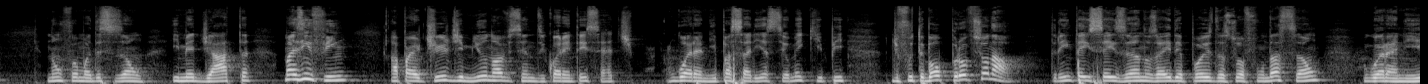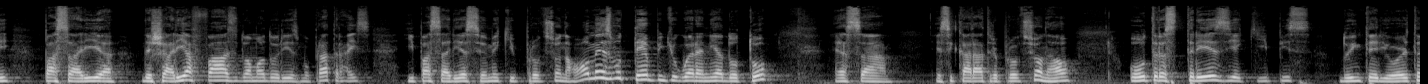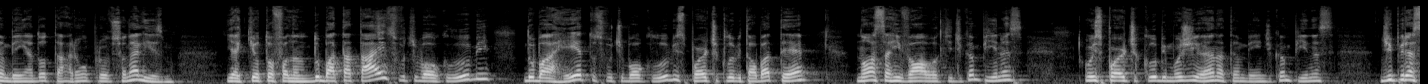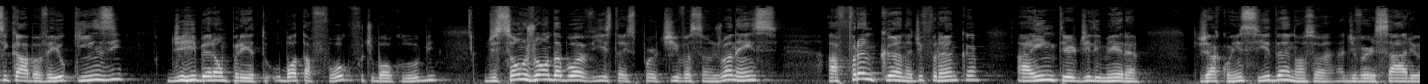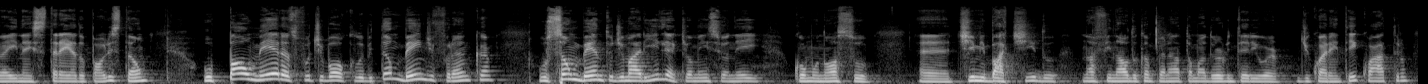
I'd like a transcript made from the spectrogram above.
não foi uma decisão imediata, mas enfim, a partir de 1947, o Guarani passaria a ser uma equipe de futebol profissional. 36 anos aí depois da sua fundação, o Guarani passaria, deixaria a fase do amadorismo para trás e passaria a ser uma equipe profissional. Ao mesmo tempo em que o Guarani adotou essa, esse caráter profissional, outras 13 equipes do interior também adotaram o profissionalismo. E aqui eu estou falando do Batatais Futebol Clube, do Barretos Futebol Clube, Esporte Clube Taubaté, nossa rival aqui de Campinas, o Esporte Clube Mogiana também de Campinas. De Piracicaba veio 15, de Ribeirão Preto, o Botafogo Futebol Clube, de São João da Boa Vista, a Esportiva São Joanense, a Francana de Franca, a Inter de Limeira, já conhecida, nosso adversário aí na estreia do Paulistão, o Palmeiras Futebol Clube, também de Franca, o São Bento de Marília, que eu mencionei como nosso é, time batido na final do Campeonato Amador do Interior de 44,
